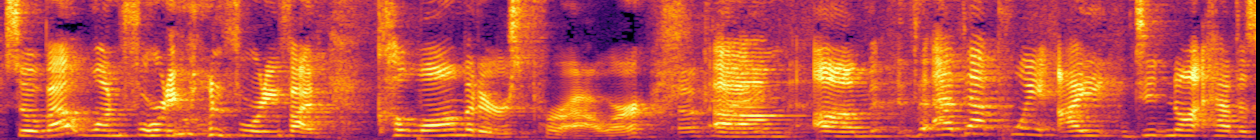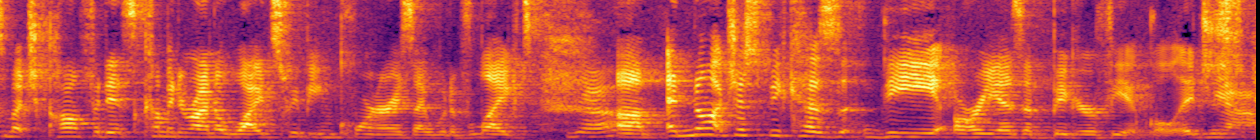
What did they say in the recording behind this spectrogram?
So about 140, 145 kilometers per hour. Okay. Um, um, th- at that point, I did not have as much confidence coming around a wide sweeping corner as I would have liked. Yeah. Um, and not just because the Ariya is a bigger vehicle. It just Yeah.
